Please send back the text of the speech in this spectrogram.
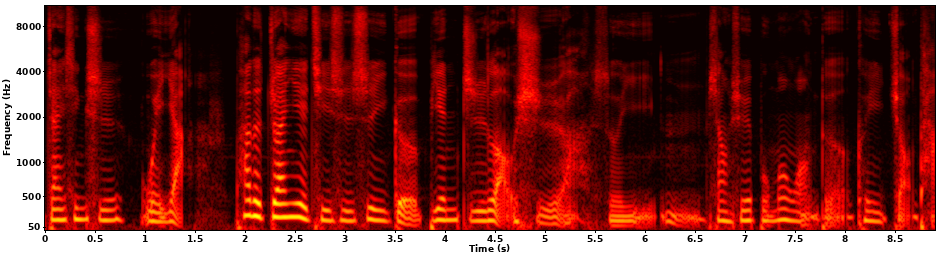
占星师维亚。他的专业其实是一个编织老师啊，所以嗯，想学捕梦网的可以找他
